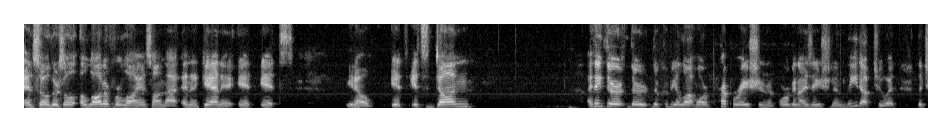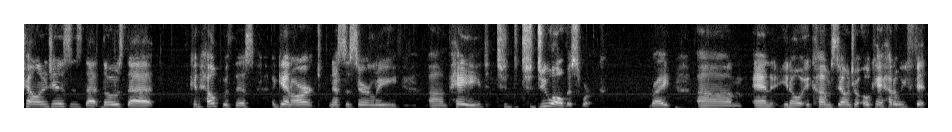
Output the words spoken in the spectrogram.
and so there's a, a lot of reliance on that. And again, it, it it's, you know, it, it's done I think there there there could be a lot more preparation and organization and lead up to it. The challenge is is that those that can help with this again aren't necessarily um, paid to to do all this work, right? Um, and you know it comes down to okay, how do we fit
